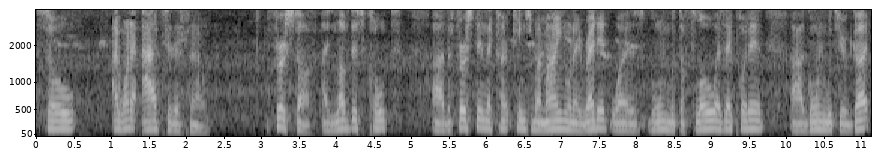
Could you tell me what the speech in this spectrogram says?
So I want to add to this now. First off, I love this quote. Uh, the first thing that came to my mind when I read it was going with the flow, as I put it, uh, going with your gut.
